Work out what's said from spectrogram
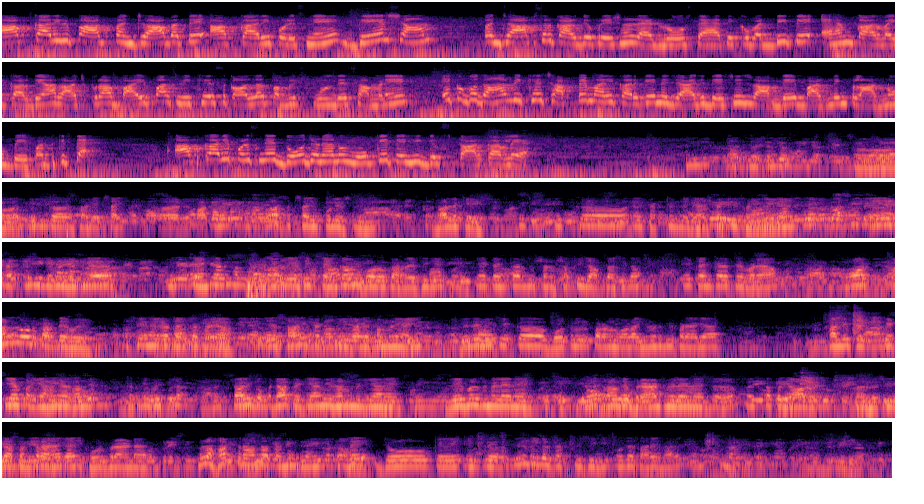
ਆਬਕਾਰੀ ਵਿਭਾਗ ਪੰਜਾਬ ਅਤੇ ਆਬਕਾਰੀ ਪੁਲਿਸ ਨੇ ਦੇਰ ਸ਼ਾਮ ਪੰਜਾਬ ਸਰਕਾਰ ਦੇ ਆਪਰੇਸ਼ਨ ਰੈੱਡ ਰੋਜ਼ ਤਹਿਤ ਇੱਕ ਵੱਡੀ ਤੇ ਅਹਿਮ ਕਾਰਵਾਈ ਕਰਦਿਆਂ ਰਾਜਪੁਰਾ ਬਾਈਪਾਸ ਵਿਖੇ ਸਕਾਲਰ ਪਬਲਿਕ ਸਕੂਲ ਦੇ ਸਾਹਮਣੇ ਇੱਕ ਗੋਦਾਮ ਵਿਖੇ ਛਾਪੇਮਾਰੀ ਕਰਕੇ ਨਜਾਇਜ਼ ਦੇਸੀ ਸ਼ਰਾਬ ਦੇ ਬਾਟਲਿੰਗ ਪਲਾਂਟ ਨੂੰ ਬੇਪਰਦ ਕੀਤਾ ਹੈ। ਆਬਕਾਰੀ ਪੁਲਿਸ ਨੇ ਦੋ ਜਣਿਆਂ ਨੂੰ ਮੌਕੇ ਤੇ ਹੀ ਗ੍ਰਿਫਤਾਰ ਕਰ ਲਿਆ ਹੈ। ਅੱਜ ਅਸੀਂ ਅਹ, ਇੱਕ ਸਾਡੇ excise department plus excise police ਨੇ ਇੱਕ ਇਹ ਫੈਕਟਰੀ ਨਜਾਇਜ਼ ਫੈਕਟਰੀ ਫੜੀ ਗਈ ਹੈ। ਇਹ ਫੈਕਟਰੀ ਜਿਹੜੀ ਹੈਗੀ ਹੈ ਟੈਂਕਰ ਬੇਸਿਕਲੀ ਅਸੀਂ ਟੈਂਕਰ ਨੂੰ ਫੋਲੋ ਕਰ ਰਹੇ ਸੀਗੇ। ਇਹ ਟੈਂਕਰ ਨੂੰ ਸਾਨੂੰ ਸ਼ੱਕੀ ਜਾਪਦਾ ਸੀਗਾ। ਇਹ ਟੈਂਕਰ ਇੱਥੇ ਵੜਿਆ ਔਰ ਅਨਲੋਡ ਕਰਦੇ ਹੋਏ ਅਸੀਂ ਇਹ ਜਿਹੜਾ ਟੈਂਕਰ ਫੜਿਆ। ਇਹ ਸਾਰੀ ਫੈਕਟਰੀ ਸਾਡੇ ਸਾਹਮਣੇ ਆਈ ਜਿਹਦੇ ਵਿੱਚ ਇੱਕ ਬੋਤਲ ਭਰਨ ਵਾਲਾ ਯੂਨਿਟ ਵੀ ਫੜਿਆ ਗਿਆ। ਖਾਲੀ ਪੇ- ਪੇਟੀਆਂ ਭਰੀਆਂ ਹੋਈਆਂ ਸਾਨੂੰ, ਤਕਰੀਬਨ 40 ਤੋਂ 50 ਪੇਟੀਆਂ ਵੀ ਸਾਨੂੰ ਮਿਲੀਆਂ ਨੇ ਲੇਬਲਸ ਮਿਲੇ ਨੇ, ਦੋ ਤਰ੍ਹਾਂ ਦੇ ਬ੍ਰਾਂਡ ਮਿਲੇ ਨੇ ਦ- ਇੱਕ ਤਾਂ ਪੰਜਾਬ ਰਸੀ ਦਾ ਸੰਤਰਾ ਹੈਗਾ, ਇੱਕ ਹੋਰ ਬ੍ਰਾਂਡ ਹੈ। ਮਤਲਬ ਹਰ ਤਰ੍ਹਾਂ ਦਾ ਸਾਨੂੰ ਇੱਥੇ ਜੋ ਕਿ ਇੱਕ ਇਲੀਗਲ ਫੈਕਟਰੀ ਸੀਗੀ, ਉਹਦੇ ਸਾਰੇ ਸਾਰੇ ਸਾਨੂੰ ਮਿਲ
